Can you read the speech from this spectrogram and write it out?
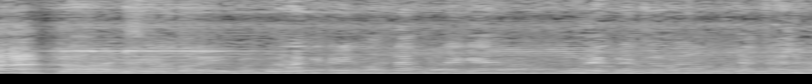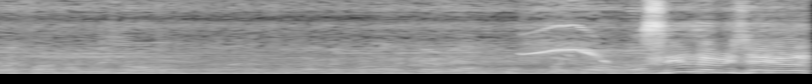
ಹಾ. ಸೀದಾ ವಿಷಯ ಹೇಳ.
